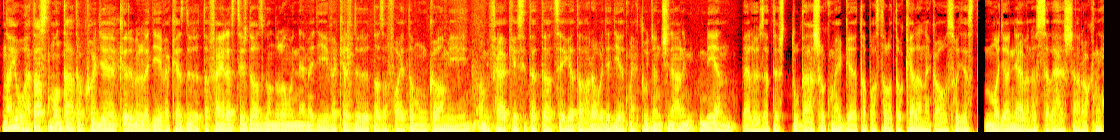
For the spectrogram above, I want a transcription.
Na jó, hát azt mondtátok, hogy körülbelül egy éve kezdődött a fejlesztés, de azt gondolom, hogy nem egy éve kezdődött az a fajta munka, ami, ami felkészítette a céget arra, hogy egy ilyet meg tudjon csinálni. Milyen előzetes tudások meg tapasztalatok kellenek ahhoz, hogy ezt magyar nyelven össze lehessen rakni?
